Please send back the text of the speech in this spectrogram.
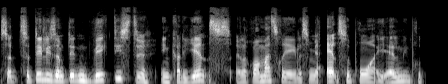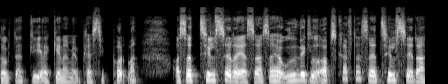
så, så det er ligesom det er den vigtigste ingrediens, eller råmateriale, som jeg altid bruger i alle mine produkter, det er genanvendt plastikpulver. Og så tilsætter jeg så, så har jeg udviklet opskrifter, så jeg tilsætter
